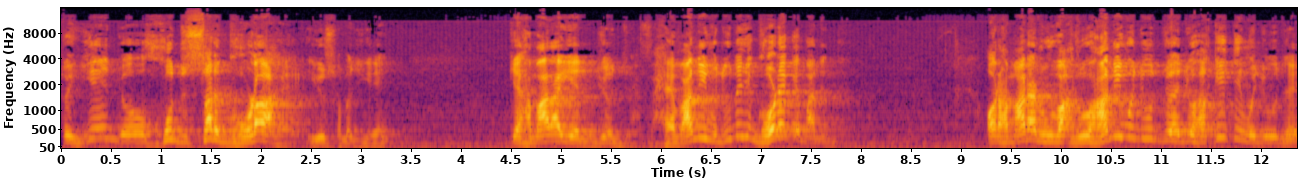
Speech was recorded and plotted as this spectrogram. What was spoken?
تو یہ جو خود سر گھوڑا ہے، یوں سمجھیے کہ ہمارا یہ جو حیوانی وجود ہے، یہ گھوڑے کے مانند ہے۔ اور ہمارا روحانی وجود جو ہے، جو حقیقی وجود ہے،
